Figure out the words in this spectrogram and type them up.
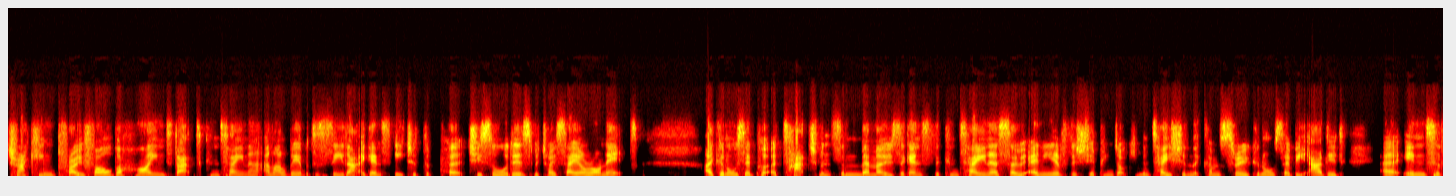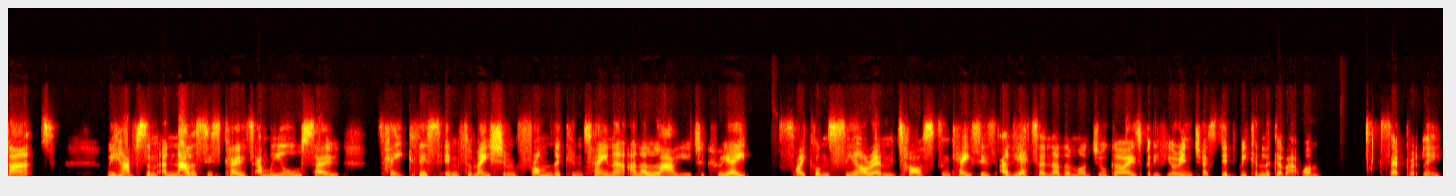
tracking profile behind that container and I'll be able to see that against each of the purchase orders, which I say are on it. I can also put attachments and memos against the container. So any of the shipping documentation that comes through can also be added uh, into that. We have some analysis codes and we also take this information from the container and allow you to create Sicon CRM tasks and cases. And yet another module, guys, but if you're interested, we can look at that one separately.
